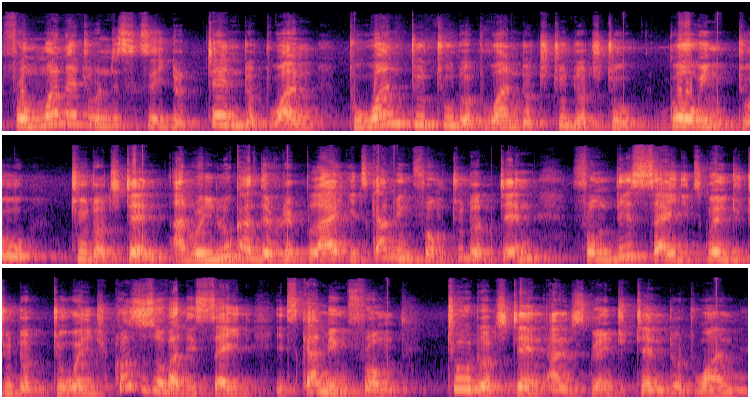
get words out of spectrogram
from 168.10.1 to 122.1.2.2, going to 2.10. And when you look at the reply, it's coming from 2.10. From this side, it's going to 2.2. When it crosses over this side, it's coming from 2.10 and it's going to 10.1.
